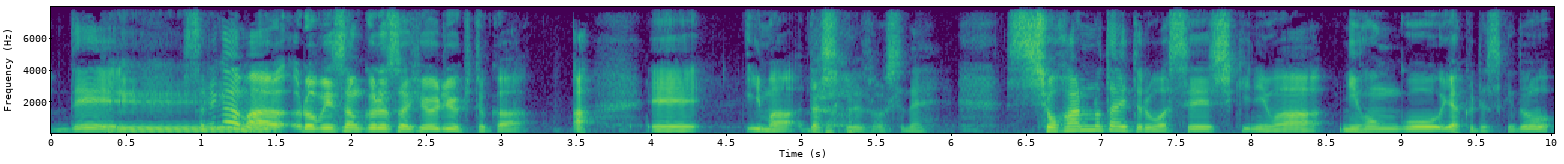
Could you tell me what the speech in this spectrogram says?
で、へー。それがまあロビンソン・クルーソー漂流記とかあ、えー今出してくれてましたね。初版のタイトルは正式には日本語訳ですけど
